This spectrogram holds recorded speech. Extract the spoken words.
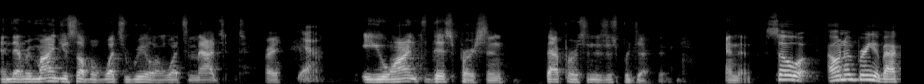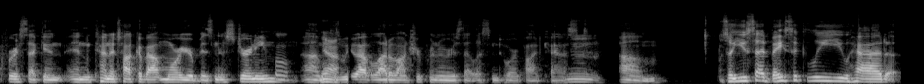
and then remind yourself of what's real and what's imagined. Right? Yeah. You aren't this person. That person is just projecting. And then So I want to bring it back for a second and kind of talk about more your business journey, Cool. because Yeah. we do have a lot of entrepreneurs that listen to our podcast. Mm. Um, so you said basically you had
